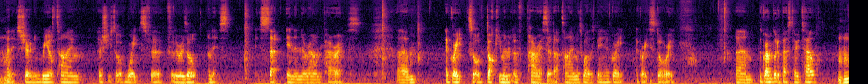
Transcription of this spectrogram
Mhm. and it's shown in real time as she sort of waits for, for the result, and it's it's set in and around Paris. Um, a great sort of document of Paris at that time, as well as being a great a great story. Um, the Grand Budapest Hotel hmm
